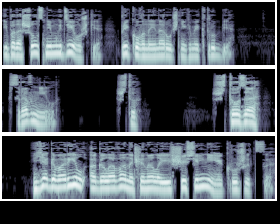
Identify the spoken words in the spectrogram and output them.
и подошел с ним к девушке, прикованной наручниками к трубе. Сравнил. «Что? Что за...» Я говорил, а голова начинала еще сильнее кружиться.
